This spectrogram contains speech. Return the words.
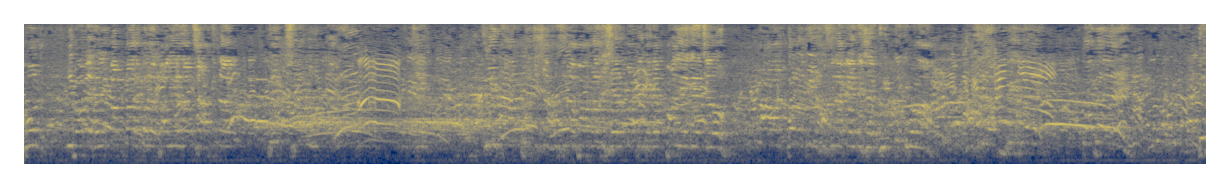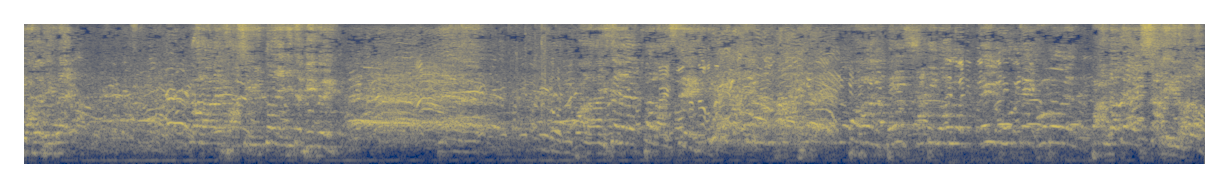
দেখুন কীভাবে হেলিকপ্টার করে পালিয়ে যাচ্ছে হাসিনা বাংলাদেশের মাটি পালিয়ে গিয়েছিল। আর কোনদিন হাসিনাকে দেশে ফিরতে দিব না। হাসিনা বাংলাদেশ স্বাধীন হলো এই মুহূর্তে খবর বাংলাদেশ স্বাধীন হলো।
